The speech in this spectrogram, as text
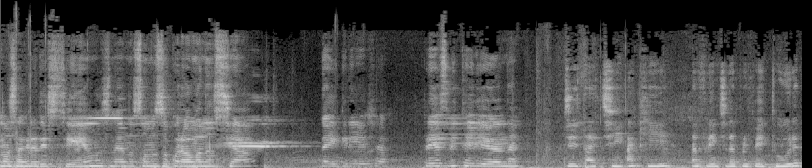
nós agradecemos, né? Nós somos o Coral Manancial da Igreja Presbiteriana de Itatim, aqui na frente da prefeitura.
